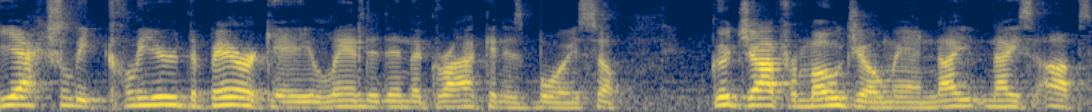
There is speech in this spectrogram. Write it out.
He actually cleared the barricade, landed in the Gronk and his boys. So good job for Mojo, man. Nice, ups.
